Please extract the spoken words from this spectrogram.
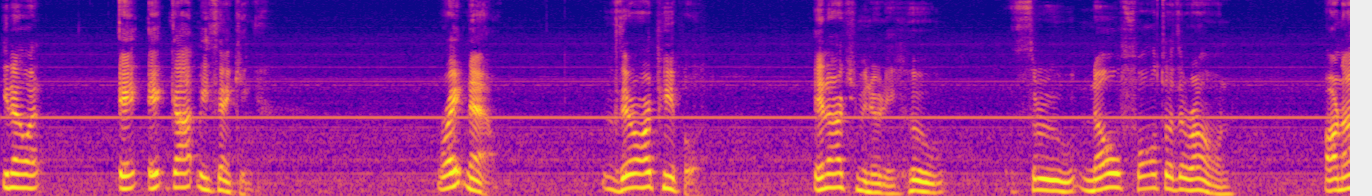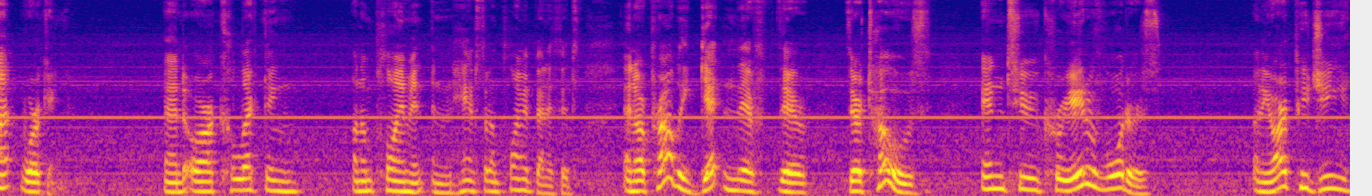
you know what? It, it got me thinking. Right now, there are people in our community who, through no fault of their own, are not working and are collecting unemployment and enhanced unemployment benefits and are probably getting their their their toes into creative waters in the RPG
